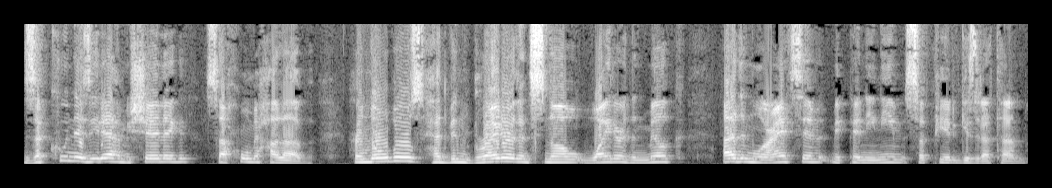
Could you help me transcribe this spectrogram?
misheleg sahu mehalav. Her nobles had been brighter than snow, whiter than milk, mipeninim sapir gizratam.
